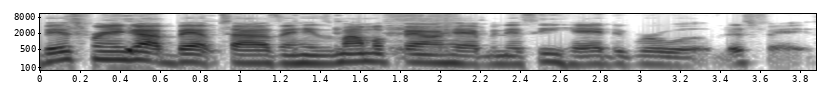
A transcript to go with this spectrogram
best friend got baptized, and his mama found happiness. He had to grow up. That's fast.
